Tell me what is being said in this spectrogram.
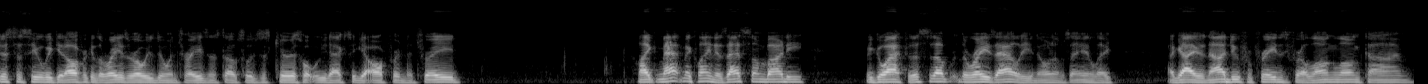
just to see what we get offered because the Rays are always doing trades and stuff. So I was just curious what we'd actually get offered in the trade. Like Matt McLain, is that somebody we go after? This is up the Rays alley. You know what I'm saying? Like a guy who's not due for free agency for a long, long time.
